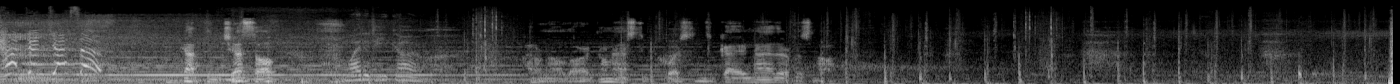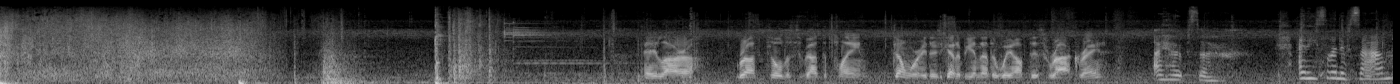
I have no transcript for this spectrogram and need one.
Captain Jessup! Captain Jessup. Where did he go? I don't know, Laura. Don't ask stupid questions, okay? Neither of us know. Hey, Lara. Roth told us about the plane. Don't worry, there's gotta be another way off this rock, right? I hope so. Any sign of Sam?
